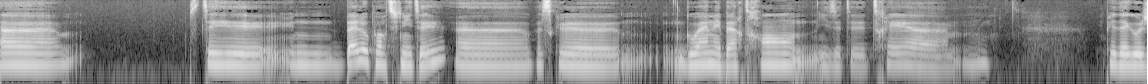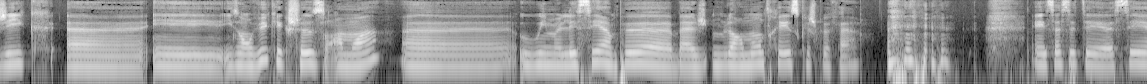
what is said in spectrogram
Euh, C'était une belle opportunité euh, parce que Gwen et Bertrand, ils étaient très pédagogiques euh, et ils ont vu quelque chose en moi euh, où ils me laissaient un peu euh, bah, leur montrer ce que je peux faire. et ça, c'était assez...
